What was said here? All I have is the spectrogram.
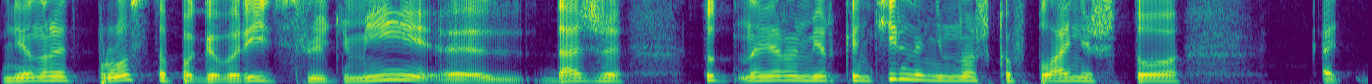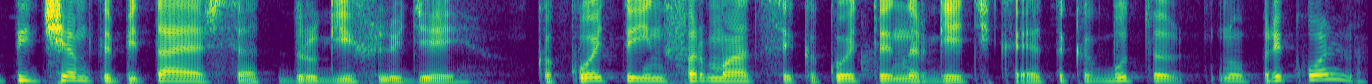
мне нравится просто поговорить с людьми. э, даже тут, наверное, меркантильно немножко в плане, что э, ты чем-то питаешься от других людей. Какой-то информацией, какой-то энергетикой. Это как будто, ну, прикольно.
